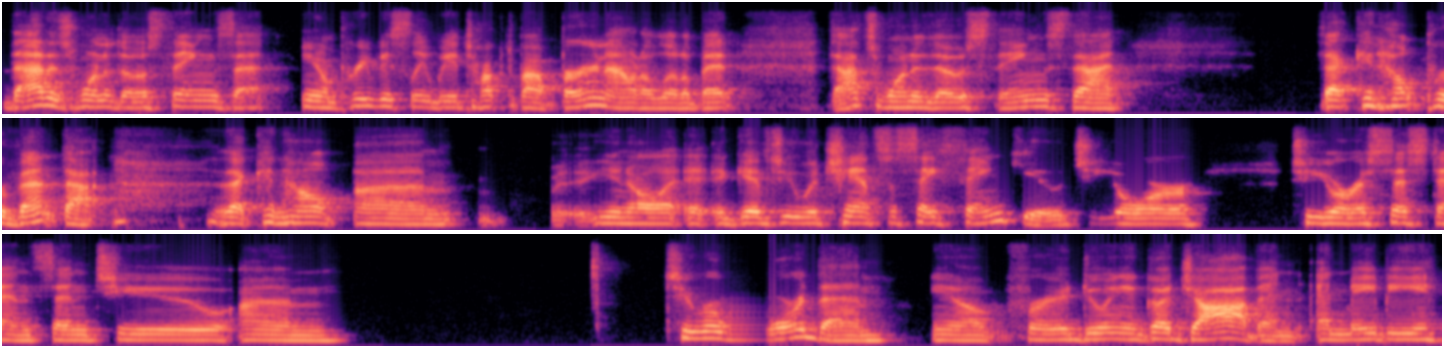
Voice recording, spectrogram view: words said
that is one of those things that you know previously we had talked about burnout a little bit. That's one of those things that that can help prevent that that can help um, you know it, it, gives you a chance to say thank you to your to your assistants and to um to reward them you know for doing a good job. And and maybe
